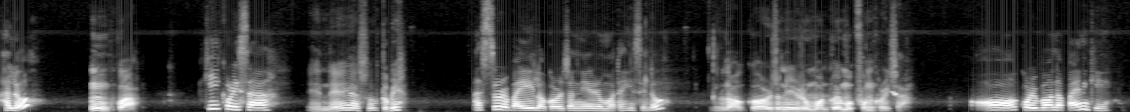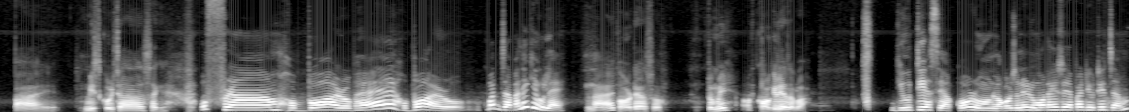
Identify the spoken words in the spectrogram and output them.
হেল্ল' কোৱা। কি কৰিছা? এনেই আছোঁ তুমি? আছো ৰ'বা এই লগৰজনীৰ ৰুমত আহিছিলোঁ। লগৰজনীৰ ৰুমত গৈ মোক ফোন কৰিছা? অঁ কৰিব নাপায় নেকি? পাই মিছ কৰিছা চাগে? উফ ৰাম হ'ব আৰু ভাই হ'ব আৰু। ক'ৰবাত যাবা নেকি ওলাই? নাই ঘৰতে আছোঁ। তুমি? ঘৰ কেতিয়া যাবা? ডিউটি আছে আকৌ ৰুম লগৰজনীৰ ৰুমত আহিছোঁ ইয়াৰ পৰা ডিউটিত যাম।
